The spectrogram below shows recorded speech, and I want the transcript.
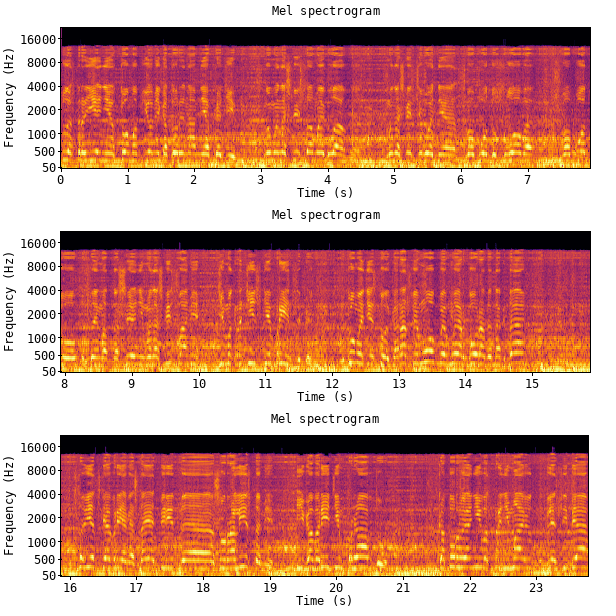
судостроение в том объеме, который нам необходим. Но мы нашли самое главное. Мы нашли сегодня свободу слова, свободу взаимоотношений. Мы нашли с вами демократические принципы. Вдумайтесь только, разве мог бы мэр города тогда в советское время стоять перед э, журналистами и говорить им правду, которую они воспринимают для себя,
